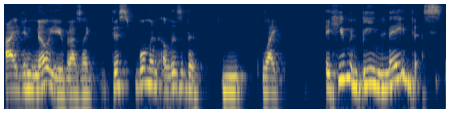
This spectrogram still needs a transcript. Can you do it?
I didn't know you, but I was like, this woman, Elizabeth, like, a human being made this.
